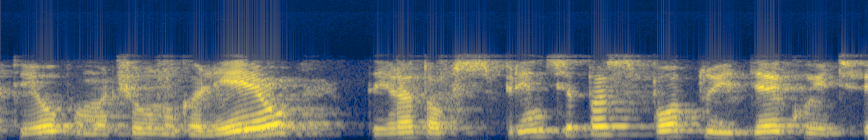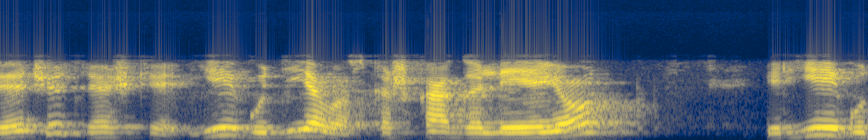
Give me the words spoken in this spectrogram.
atėjau, pamačiau, nugalėjau. Tai yra toks principas, potuit, dėkuit, fečit, reiškia, jeigu Dievas kažką galėjo, Ir jeigu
